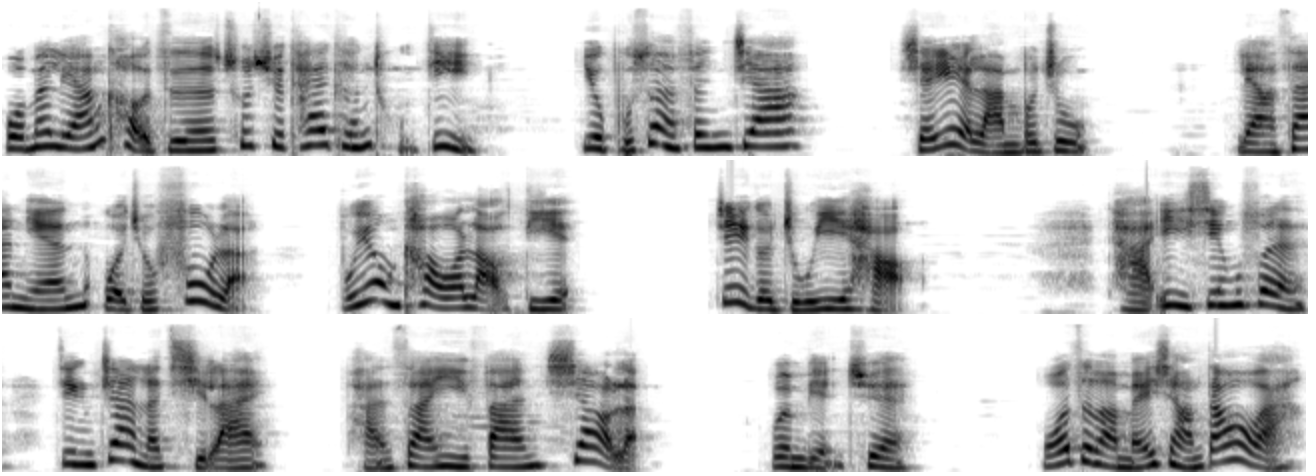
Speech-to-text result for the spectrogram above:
我们两口子出去开垦土地，又不算分家，谁也拦不住。两三年我就富了，不用靠我老爹。这个主意好。”他一兴奋，竟站了起来，盘算一番，笑了，问扁鹊：“我怎么没想到啊？”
